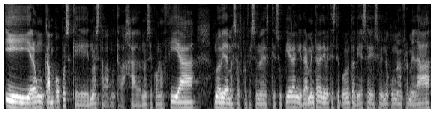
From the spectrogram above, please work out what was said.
Y era un campo pues, que no estaba muy trabajado, no se conocía, no había demasiados profesionales que supieran y realmente la diabetes tipo 1 todavía sigue siendo como una enfermedad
